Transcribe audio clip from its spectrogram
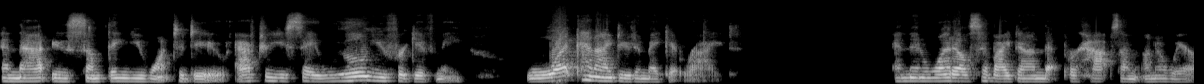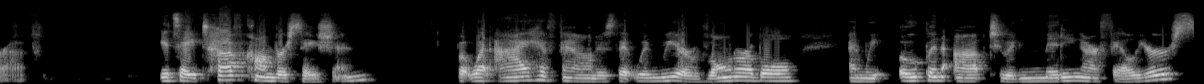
And that is something you want to do. After you say, Will you forgive me? What can I do to make it right? And then what else have I done that perhaps I'm unaware of? It's a tough conversation, but what I have found is that when we are vulnerable and we open up to admitting our failures,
